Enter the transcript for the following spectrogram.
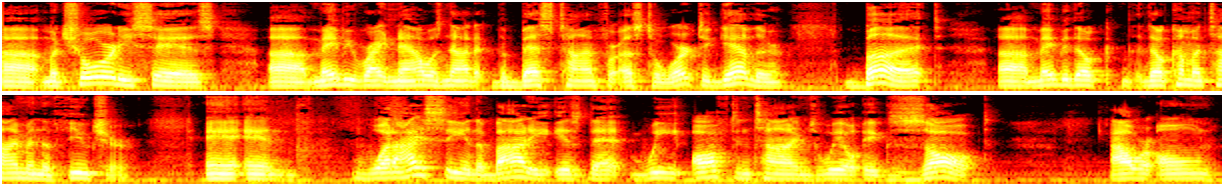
Uh, maturity says uh, maybe right now is not the best time for us to work together, but uh, maybe there'll there'll come a time in the future, and, and what I see in the body is that we oftentimes will exalt our own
